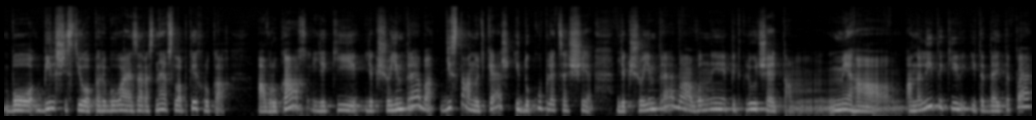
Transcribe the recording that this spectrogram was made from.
бо більшість його перебуває зараз не в слабких руках. А в руках, які, якщо їм треба, дістануть кеш і докупляться ще. Якщо їм треба, вони підключать там мега-аналітиків і т.д. і т.п.,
